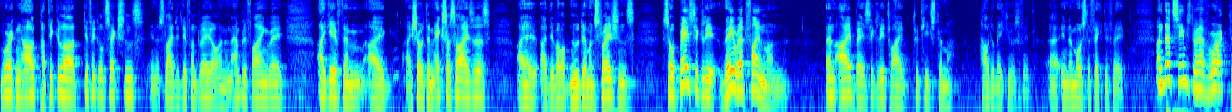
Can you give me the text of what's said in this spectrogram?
working out particular difficult sections in a slightly different way or in an amplifying way. I gave them, I, I showed them exercises. I, I developed new demonstrations. So basically, they read Feynman, and I basically tried to teach them how to make use of it uh, in the most effective way. And that seems to have worked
